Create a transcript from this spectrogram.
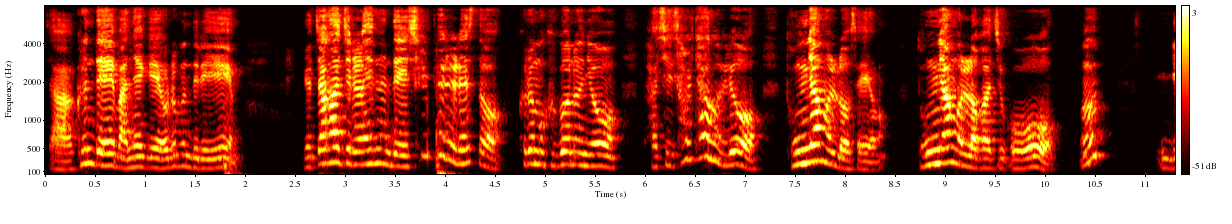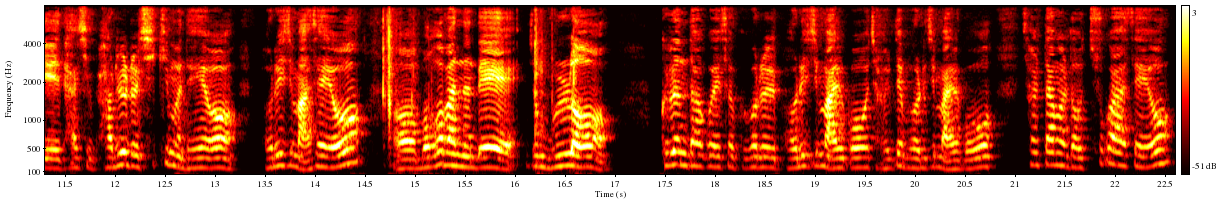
자, 그런데 만약에 여러분들이 이 장아찌를 했는데 실패를 했어. 그러면 그거는요, 다시 설탕을요, 동량을 넣으세요. 동량을 넣어가지고, 어? 이게 다시 발효를 시키면 돼요. 버리지 마세요. 어, 먹어봤는데 좀 물러. 그런다고 해서 그거를 버리지 말고, 절대 버리지 말고, 설탕을 더 추가하세요.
